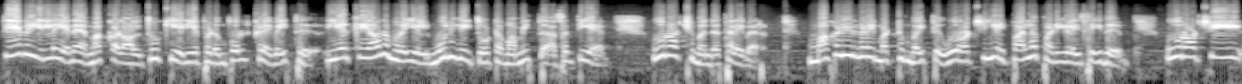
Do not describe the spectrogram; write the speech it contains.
தேவையில்லை என மக்களால் தூக்கி எறியப்படும் பொருட்களை வைத்து இயற்கையான முறையில் மூலிகை தோட்டம் அமைத்து அசத்திய ஊராட்சி மன்ற தலைவர். மகளிர்களை மட்டும் வைத்து ஊராட்சியில் பல பணிகளை செய்து ஊராட்சியை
